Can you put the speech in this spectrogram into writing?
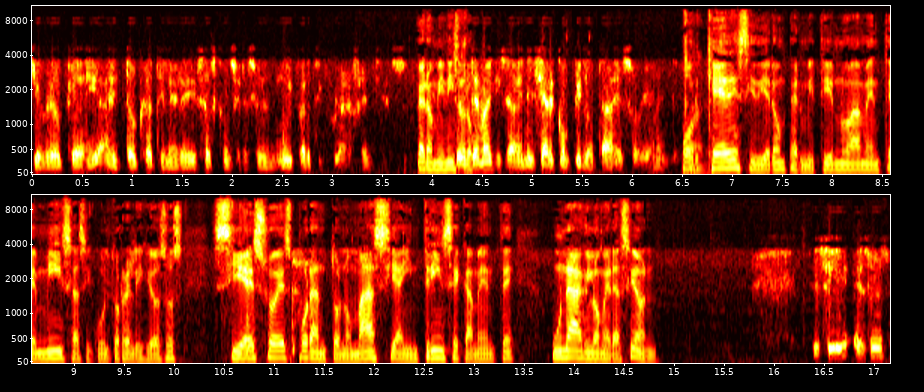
yo creo que ahí, ahí toca tener esas consideraciones muy particulares frente a eso. Pero, ministro, es un tema que se va a iniciar con pilotajes, obviamente. ¿Por qué decidieron permitir nuevamente misas y cultos religiosos si eso es por antonomasia, intrínsecamente, una aglomeración? Sí, eso es-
